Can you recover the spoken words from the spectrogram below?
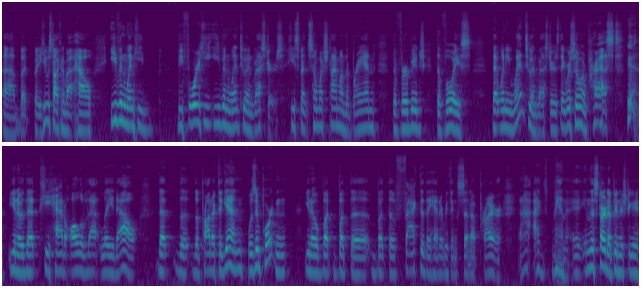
uh, but but he was talking about how even when he before he even went to investors, he spent so much time on the brand, the verbiage, the voice. That when he went to investors, they were so impressed Yeah. you know that he had all of that laid out that the the product again was important you know but but the but the fact that they had everything set up prior and i, I man in the startup industry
